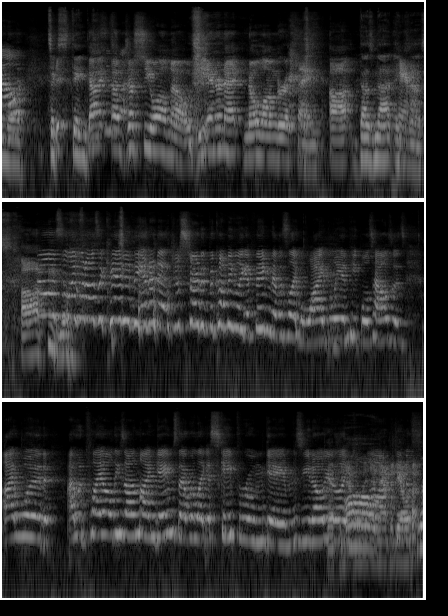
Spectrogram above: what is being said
anymore. out. It's extinct. Guys, This is uh, what- just so you all know, the internet no longer a thing. Uh, Does not Hannah. exist. Uh, No, so like when I was a kid and the internet just started becoming like a thing that was like widely in people's houses, I would I would play all these online games that were like escape room games. You know, you're like Oh, didn't have to deal with locked the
